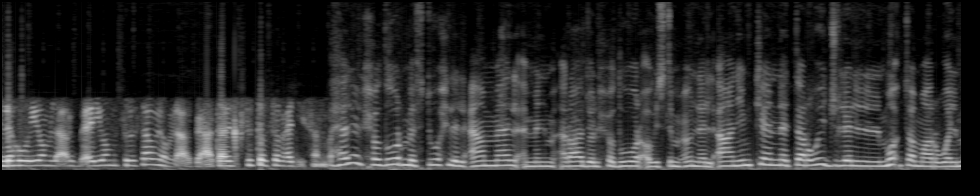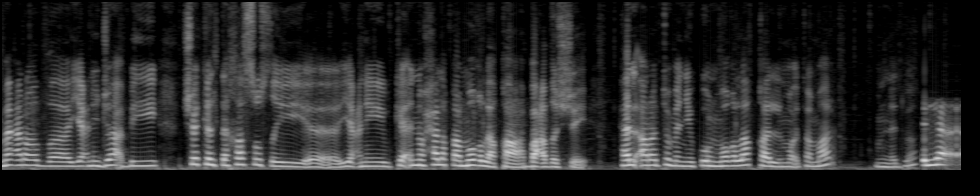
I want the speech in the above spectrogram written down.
اللي هو يوم الأربعاء يوم الثلاثاء ويوم الأربعاء تاريخ 6 و7 ديسمبر. هل الحضور مفتوح للعامة من أرادوا الحضور أو يستمعون الآن؟ يمكن الترويج للمؤتمر والمعرض يعني جاء بشكل تخصصي يعني كأنه حلقة مغلقة بعض الشيء. هل أردتم أن يكون مغلق المؤتمر؟ الندوة؟ لا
